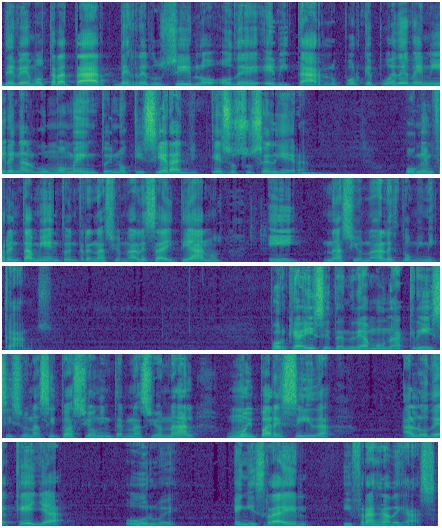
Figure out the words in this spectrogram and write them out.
debemos tratar de reducirlo o de evitarlo, porque puede venir en algún momento, y no quisiera que eso sucediera, un enfrentamiento entre nacionales haitianos y nacionales dominicanos. Porque ahí sí tendríamos una crisis, una situación internacional muy parecida a lo de aquella urbe en Israel y Franja de Gaza.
